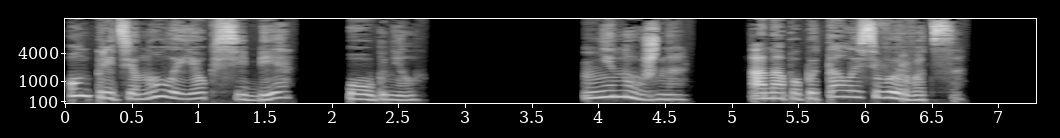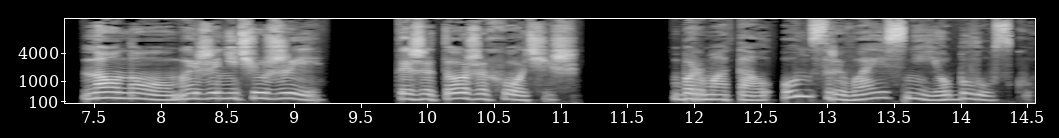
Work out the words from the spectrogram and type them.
Он притянул ее к себе, обнял. «Не нужно». Она попыталась вырваться. «Ну-ну, мы же не чужие. Ты же тоже хочешь», — бормотал он, срывая с нее блузку.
